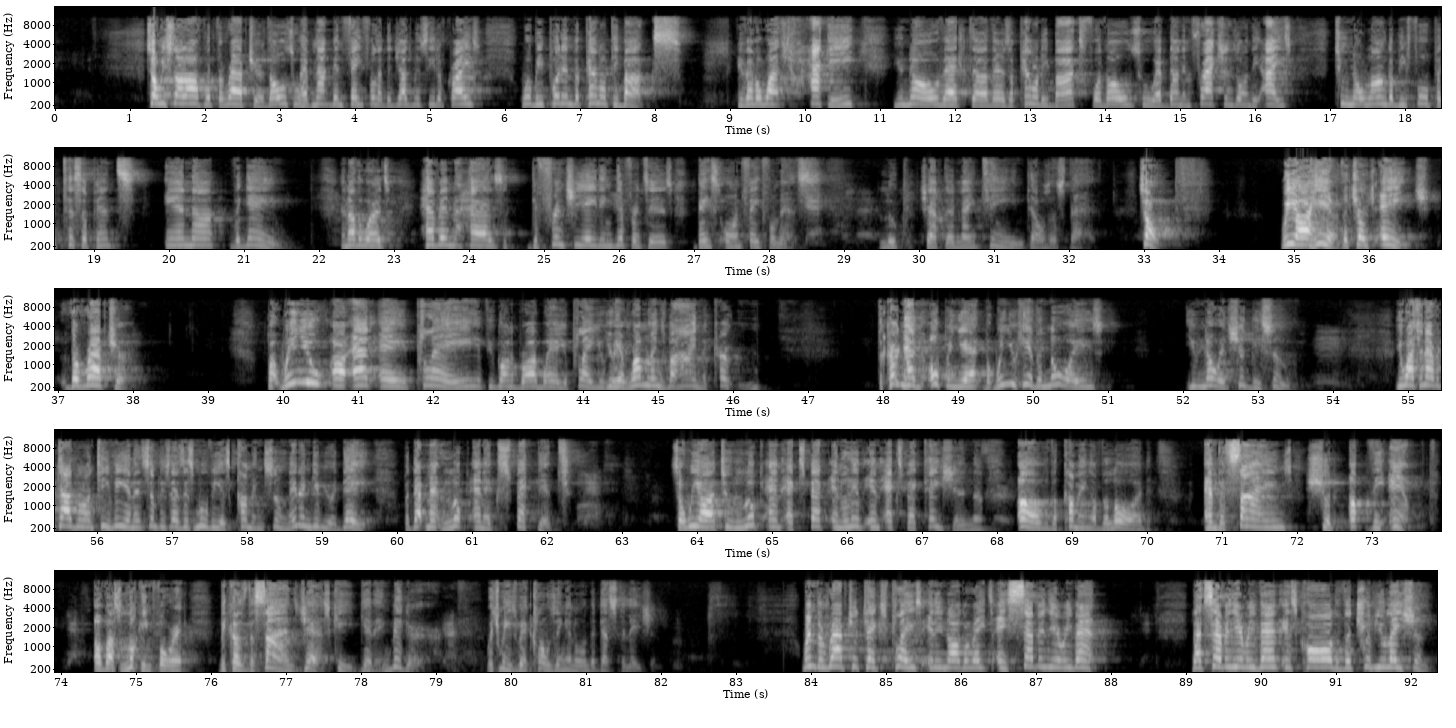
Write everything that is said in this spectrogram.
So we start off with the rapture. Those who have not been faithful at the judgment seat of Christ will be put in the penalty box. If you've ever watched hockey, you know that uh, there's a penalty box for those who have done infractions on the ice to no longer be full participants in uh, the game. In other words, heaven has differentiating differences based on faithfulness. Luke chapter 19 tells us that. So, we are here, the church age, the rapture. But when you are at a play, if you've gone to Broadway or you play, you, you hear rumblings behind the curtain the curtain hadn't opened yet, but when you hear the noise, you know it should be soon. You watch an advertisement on TV and it simply says this movie is coming soon. They didn't give you a date, but that meant look and expect it. So we are to look and expect and live in expectation of the coming of the Lord. And the signs should up the amp of us looking for it because the signs just keep getting bigger, which means we're closing in on the destination. When the rapture takes place, it inaugurates a seven year event. That seven year event is called the tribulation.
